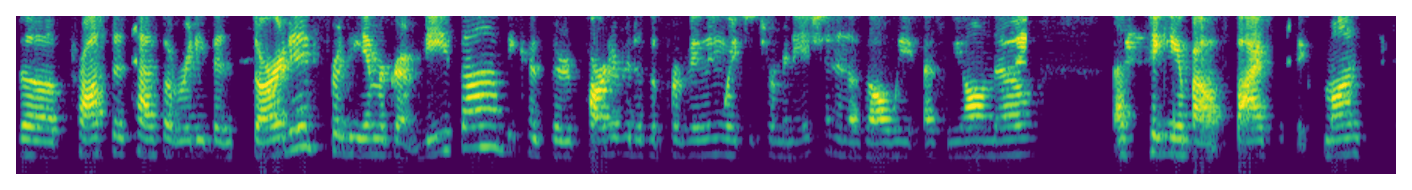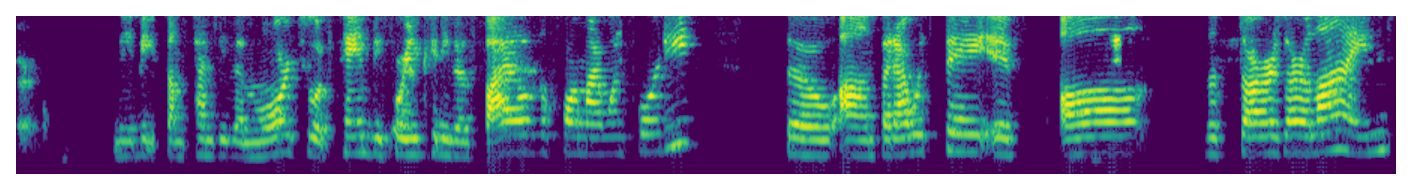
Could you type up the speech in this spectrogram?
the process has already been started for the immigrant visa, because they're part of it is a prevailing wage determination, and as all we as we all know, that's taking about five to six months, or maybe sometimes even more, to obtain before you can even file the form I-140. So, um, but I would say if all the stars are aligned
